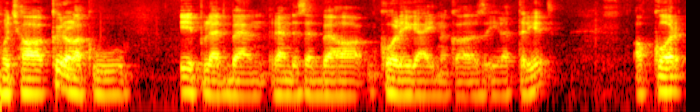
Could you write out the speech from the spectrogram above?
hogyha kör alakú épületben rendezed be a kollégáidnak az életterét, akkor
